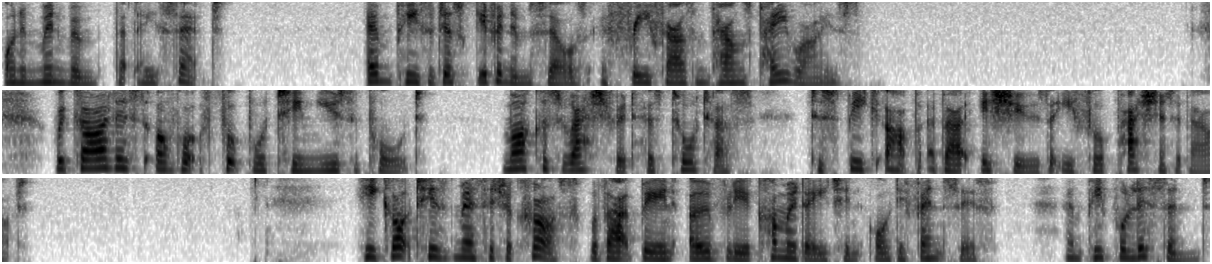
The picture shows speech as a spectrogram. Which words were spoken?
on a minimum that they set. MPs have just given themselves a £3,000 pay rise. Regardless of what football team you support, Marcus Rashford has taught us to speak up about issues that you feel passionate about. He got his message across without being overly accommodating or defensive, and people listened.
